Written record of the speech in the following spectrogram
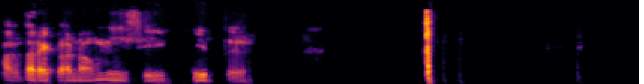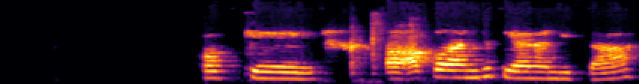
faktor ekonomi sih gitu. Oke, uh, aku lanjut ya Nandita.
